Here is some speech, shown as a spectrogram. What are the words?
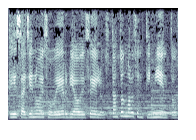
que está lleno de soberbia o de celos, tantos malos sentimientos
